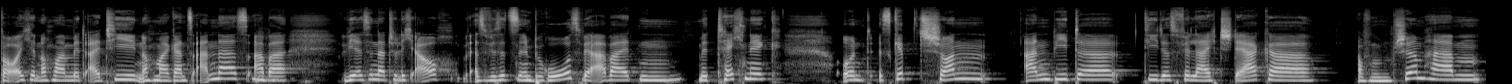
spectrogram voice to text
bei euch ja nochmal mit IT nochmal ganz anders, mhm. aber wir sind natürlich auch, also wir sitzen in Büros, wir arbeiten mit Technik und es gibt schon Anbieter, die das vielleicht stärker auf dem Schirm haben.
